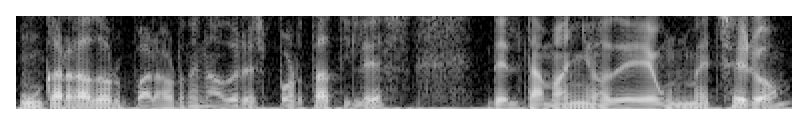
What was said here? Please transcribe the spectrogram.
un cargador para ordenadores portátiles del tamaño de un mechero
